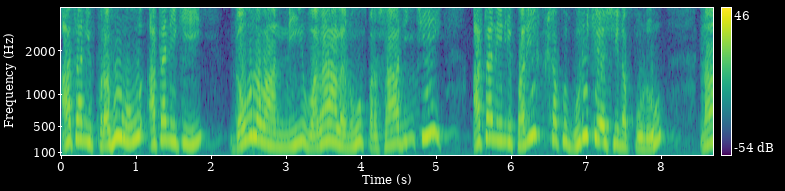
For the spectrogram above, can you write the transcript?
అతని ప్రభువు అతనికి గౌరవాన్ని వరాలను ప్రసాదించి అతనిని పరీక్షకు గురి చేసినప్పుడు నా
